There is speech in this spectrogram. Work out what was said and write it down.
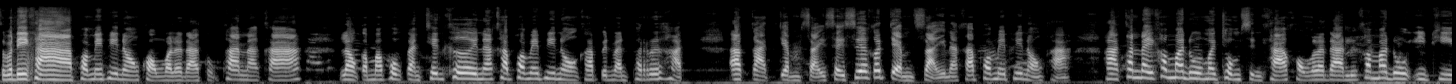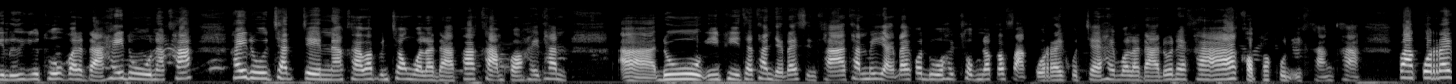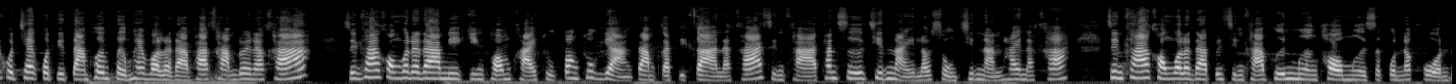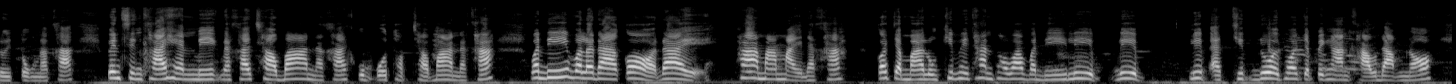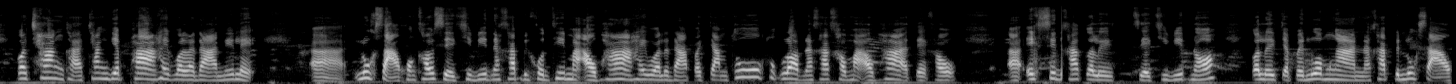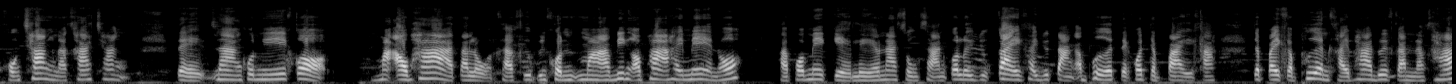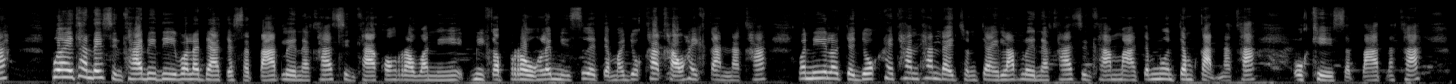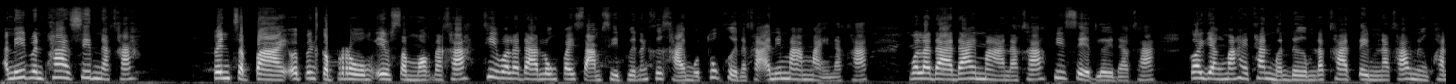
สวัสดีค่ะพ่อแม่พี่น้องของวรดาทุกท่านนะคะ เราก็มาพบกันเช่นเคยนะคะพ่อแม่พี่น้องค่ะเป็นวันพฤหัส อากาศแจ่มใสใส่เสื้อก็แจ่มใสนะคะพ่อแม่พี่น้องค่ะ หากท่านใดเข้ามาดูมาชมสินค้าของวรดาหรือเข้ามาดู EP หรือ YouTube วรดาให้ดูนะคะ ให้ดูชัดเจนนะคะ ว่าเป็นช่องวรดาภาคคามขอให้ท่านดู EP ถ้าท่านอยากได้สินค้า ท่านไม่อยากได้ก็ดูให้ชมแล้วก็ฝากกดไลค์กดแชร์ให้วรดาด้วยนะคะ ขอบพระคุณอีกครั้งค่ะ ฝากกดไลค์กดแชร์กดติดตามเพิ่มเติมให้วรดาภาคคำด้วยนะคะ สินค้าของวรดามีกิ่งพร้อมขายถูกต้องทุกอย่างตามกติกานะคะ สินค้าท่านซื้อชิ้นไหนเราส่งชิ้นนั้นให้นะคะ สินค้าของวรดาเป็นสินค้าพื้นเมืองทอมือสกลนครโดยตรงนะคะ เป็นสินค้าแฮนด์เมดนะคะ ชาวบ้านนะคะ กลุ่มโอท็อปชาวบ้านนะคะ วันนี้วรดาก็ได้ผ้ามาใหม่นะคะ ก็จะมาลงคลิปให้ท่าน เพราะว่าวันนี้รีบรีบรีบแอดคลิปด้วยเพราะจะเป็นงานขาวดำเนาะก็ช่างค่ะ ช่างเย็บผ้าให้วรดานี่แหละ ลูกสาวของเขาเสียชีวิตนะคะเป็นคนที่มาเอาผ้าให้วรดาประจำทุกทุกรอบนะคะ เขามาเอาผ้าแต่เขาเอ็กซิสค่ะก็เลยเสียชีวิตเนาะก็เลยจะไปร่วมงานนะคะ เป็นลูกสาวของช่างนะคะช่าง แต่นางคนนี้ก็มาเอาผ้าตลอดค่ะ คือเป็นคนมาวิ่งเอาผ้าให้แม่เนาะ ค่ะพราะแม่แก่แล้วน่าสงสารก็เลยอยู่ไกลค่ะอยู่ต่างอำเภอแต่ก็จะไปค่ะ จะไปกับเพื่อนขายผ้าด้วยกันนะคะ เพื่อให้ท่านได้สินค้าดีๆวรดาจะสตาร์ทเลยนะคะ สินค้าของเราวันนี้มีกระโปรงและมีเสื้อจะมายกค่าเขาให้กันนะคะ วันนี้เราจะยกให้ท่านท่านใดสนใจรับเลยนะคะ สินค้ามาจำนวนจำกัดนะคะ โอเคสตาร์ทนะคะ อันนี้เป็นผ้าสิ้นนะคะ เป็นสปายเอยเป็นกระโปรงเอลสม็อกนะคะ ที่วรดาลงไป3ามสี่ผืนนั่นคือขายหมดทุกผืนนะคะ อันนี้มาใหม่นะคะวรดาได้มานะคะ พิเศษเลยนะคะ ก็ยังมาให้ท่านเหมือนเดิมราคาเต็มนะคะ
